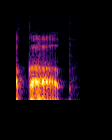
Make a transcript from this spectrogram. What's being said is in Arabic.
عقاب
